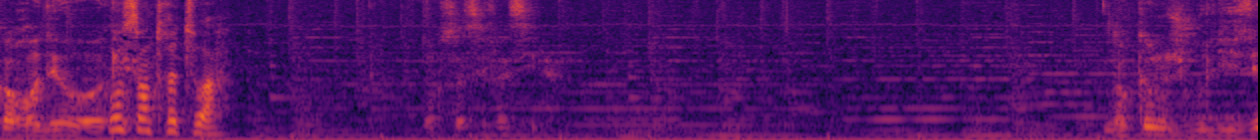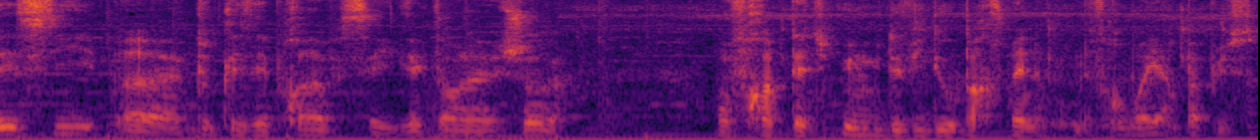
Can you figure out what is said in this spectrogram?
Encore rodéo, ok. Concentre-toi. Bon, ça c'est facile. Donc comme je vous le disais, si euh, toutes les épreuves c'est exactement la même chose, on fera peut-être une ou deux vidéos par semaine de Fort Boyard, pas plus.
